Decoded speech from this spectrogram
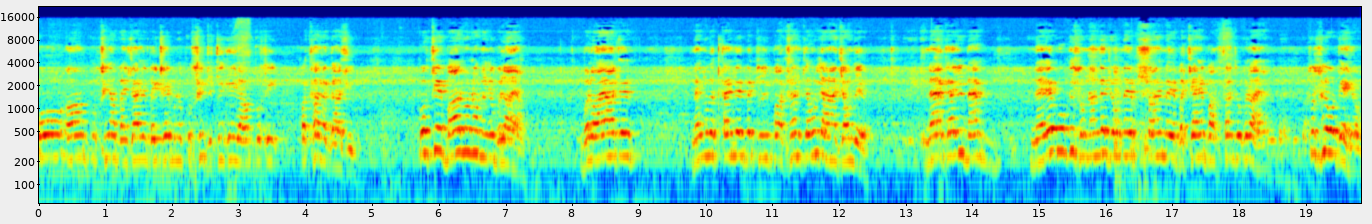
ਉਹ ਆਮ ਕੁਰਸੀਆਂ ਬੈਠਾ ਕੇ ਬੈਠੇ ਮੈਨੂੰ ਕੁਰਸੀ ਦਿੱਤੀ ਗਈ ਆਮ ਕੁਰਸੀ ਪੱਖਾ ਲੱਗਾ ਸੀ। ਚਿਰ ਬਾਅਦ ਉਹਨਾਂ ਮੈਨੂੰ ਬੁਲਾਇਆ। ਬੁਲਾਇਆ ਤੇ ਮੈਨੂੰ ਇਹ ਕਹਿੰਦੇ ਵੀ ਤੁਸੀਂ ਪਾਕਿਸਤਾਨ ਕਿਉਂ ਜਾਣਾ ਚਾਹੁੰਦੇ ਹੋ ਮੈਂ ਕਿਹਾ ਜੀ ਮੈਂ ਮੇਰੇ ਕੋਲ ਕੀ ਸੁਣਾਂਗੇ ਜੋ ਮੇਰੇ ਪੁੱਤਾਂ ਨੇ ਮੇਰੇ ਬੱਚਿਆਂ ਨੇ ਪਾਕਿਸਤਾਨ ਤੋਂ ਕਰਾਇਆ ਤੁਸੀਂ ਉਹ ਦੇਖ ਲਓ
